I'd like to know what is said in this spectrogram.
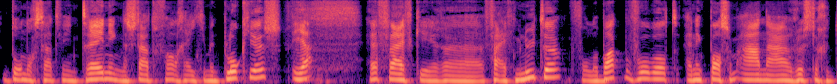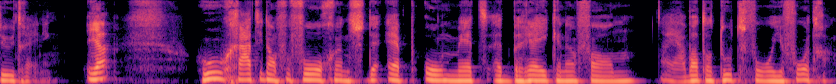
donderdag staat weer een training. Dan staat toevallig eentje met blokjes. ja, Hè, vijf keer eh, vijf minuten, volle bak bijvoorbeeld. En ik pas hem aan naar een rustige duurtraining. ja. Hoe gaat hij dan vervolgens de app om met het berekenen van nou ja, wat dat doet voor je voortgang?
